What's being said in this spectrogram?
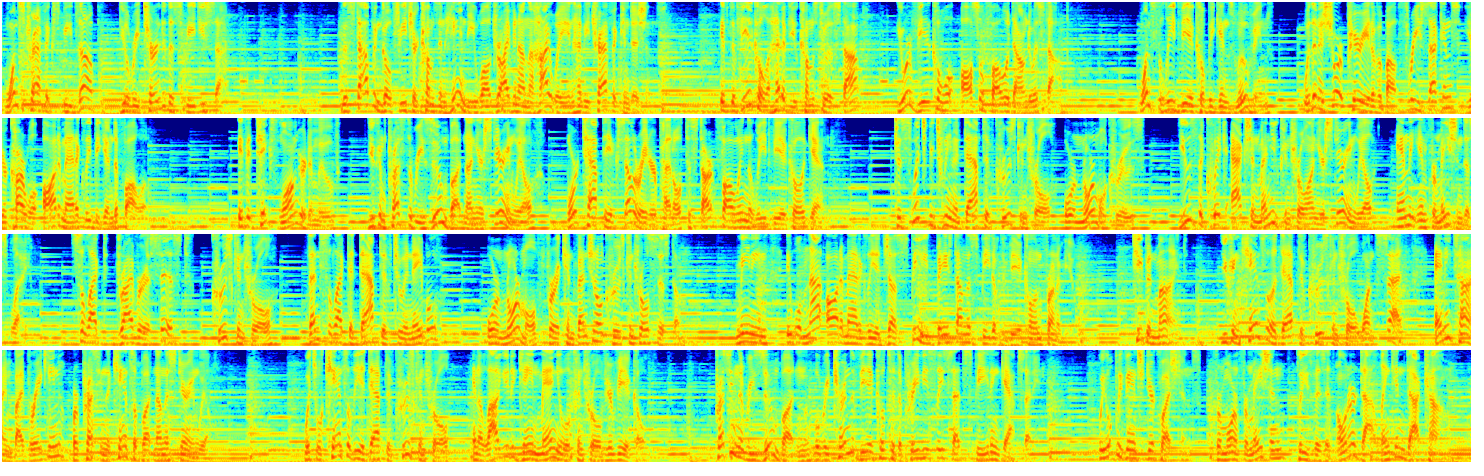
Once traffic speeds up, you'll return to the speed you set. The stop and go feature comes in handy while driving on the highway in heavy traffic conditions. If the vehicle ahead of you comes to a stop, your vehicle will also follow down to a stop. Once the lead vehicle begins moving, within a short period of about three seconds, your car will automatically begin to follow. If it takes longer to move, you can press the resume button on your steering wheel or tap the accelerator pedal to start following the lead vehicle again. To switch between adaptive cruise control or normal cruise, use the quick action menu control on your steering wheel and the information display. Select driver assist, cruise control, then select adaptive to enable or normal for a conventional cruise control system, meaning it will not automatically adjust speed based on the speed of the vehicle in front of you. Keep in mind, you can cancel adaptive cruise control once set anytime by braking or pressing the cancel button on the steering wheel, which will cancel the adaptive cruise control and allow you to gain manual control of your vehicle. Pressing the resume button will return the vehicle to the previously set speed and gap setting. We hope we've answered your questions. For more information, please visit owner.lincoln.com.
